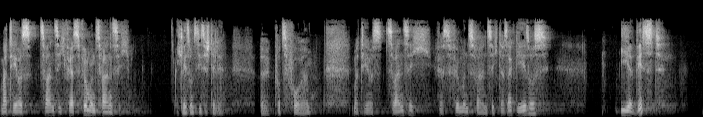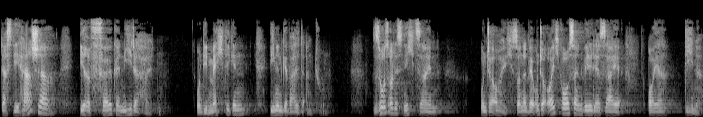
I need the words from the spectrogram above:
Matthäus 20, Vers 25. Ich lese uns diese Stelle äh, kurz vor. Matthäus 20, Vers 25. Da sagt Jesus, ihr wisst, dass die Herrscher ihre Völker niederhalten und die Mächtigen ihnen Gewalt antun. So soll es nicht sein unter euch, sondern wer unter euch groß sein will, der sei euer Diener.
